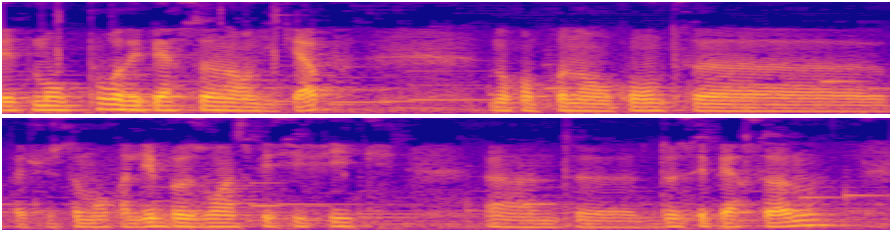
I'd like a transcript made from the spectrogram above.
vêtements pour des personnes à handicap, donc en prenant en compte euh, justement enfin, les besoins spécifiques euh, de, de ces personnes, euh,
